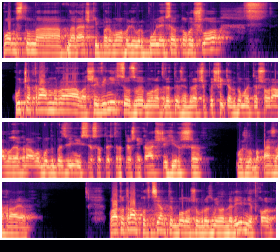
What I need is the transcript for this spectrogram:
помсту на нарешті перемогу Ліверпуля, і все до того йшло. Куча травм Реала, ще й Вінісіус вибув на три тижні. До речі, пишіть, як думаєте, що Реало, як Реало буде без Вінісіуса тих три тижні краще, гірше, можливо, Бапе заграє. Багато травм коефіцієнти було, щоб розуміли, на рівні. Тако,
